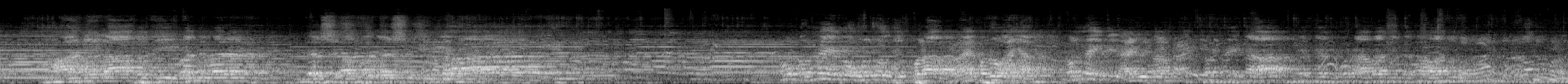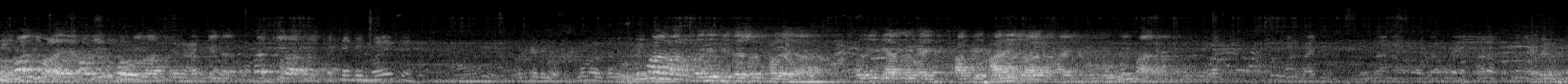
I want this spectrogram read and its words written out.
હાનિ લાભ જીવન મરણ દશ અપદશ હું ગમે એટલો ઊંચો થી ભણાવ ભણાય બધું અહીંયા ગમે એટલી ગાડી કામ દર્શન મળે. બધીથી આપણે કઈ આપણી હારી વાત થાય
